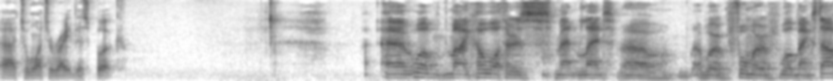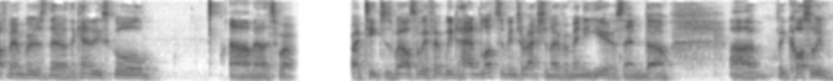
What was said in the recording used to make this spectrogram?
uh, to want to write this book? Uh, well, my co-authors, Matt and Lant, uh, were former World Bank staff members. They're at the Kennedy School, um, and that's where I teach as well. So we've, we'd had lots of interaction over many years, and um, uh, because we've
